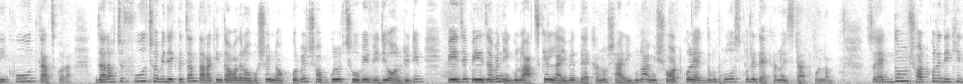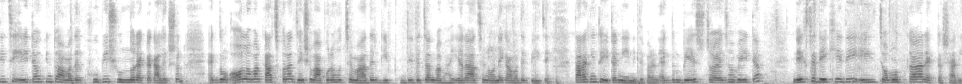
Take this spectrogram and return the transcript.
নিখুঁত কাজ করা। যারা হচ্ছে ফুল ছবি দেখতে চান, তারা কিন্তু আমাদের অবশ্যই নক করবেন। সবগুলোর ছবি ভিডিও অলরেডি পেজে পেয়ে যাবেন। এগুলো আজকের লাইভে দেখানো শাড়িগুলো। আমি শর্ট করে একদম ক্লোজ করে দেখানো স্টার্ট করলাম। সো একদম শর্ট করে দেখিয়ে দিচ্ছি, এইটাও কিন্তু আমাদের খুবই সুন্দর একটা কালেকশন একদম অল ওভার কাজ করা, যেসব আপুরা হচ্ছে মাদের গিফট দিতে চান বা ভাইয়ারা আছেন অনেক আমাদের পেজে তারা কিন্তু এটা নিয়ে নিতে পারেন। একদম বেস্ট চয়েস হবে এটা নেক্সটে দেখিয়ে দিই এই চমৎকার একটা শাড়ি।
